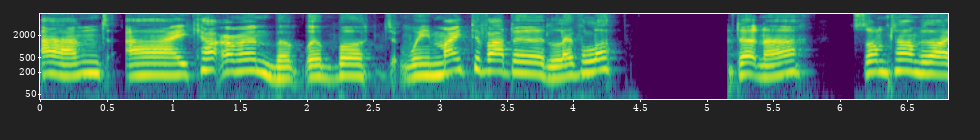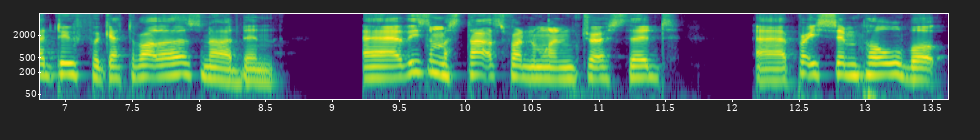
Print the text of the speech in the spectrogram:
And I can't remember, but we might have had a level up. I don't know. Sometimes I do forget about those. No, I didn't. Uh, these are my stats for anyone interested. Uh, pretty simple, but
